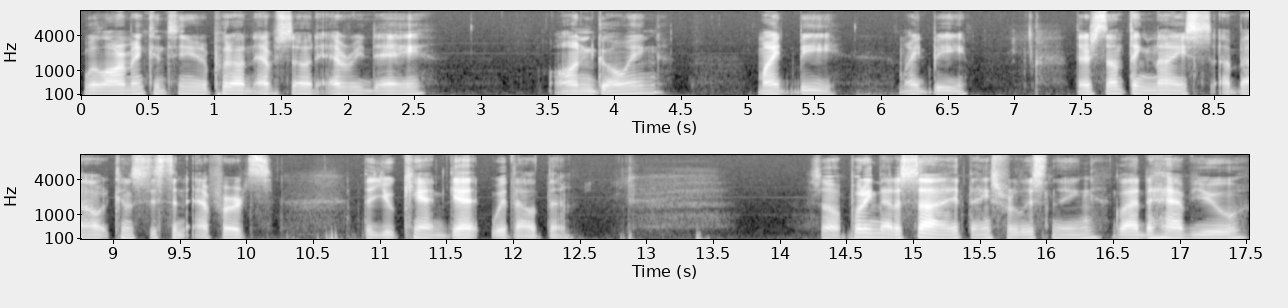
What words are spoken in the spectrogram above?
Will Armin continue to put out an episode every day ongoing? Might be. Might be. There's something nice about consistent efforts that you can't get without them. So, putting that aside, thanks for listening. Glad to have you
